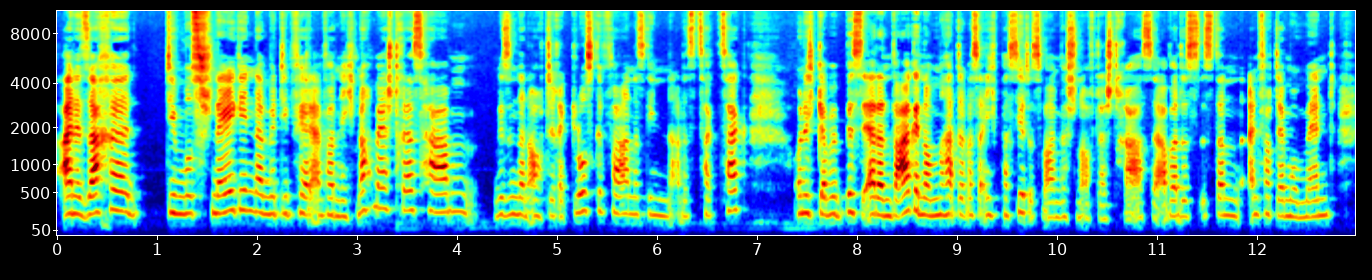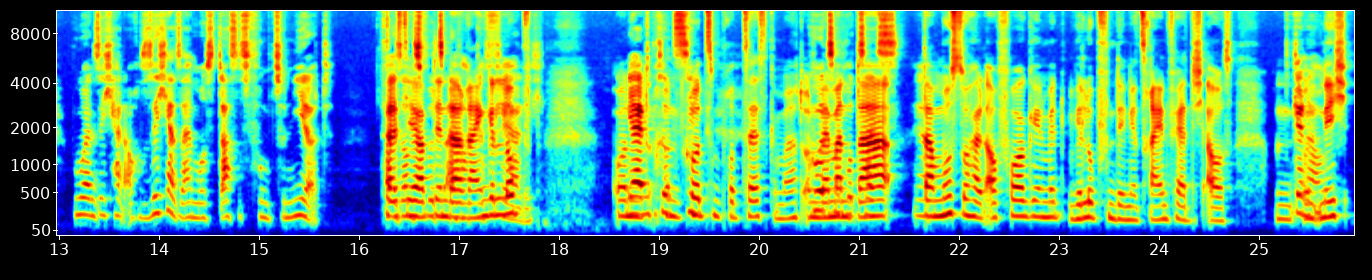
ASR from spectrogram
eine Sache, die muss schnell gehen, damit die Pferde einfach nicht noch mehr Stress haben. Wir sind dann auch direkt losgefahren, das ging dann alles zack, zack. Und ich glaube, bis er dann wahrgenommen hatte, was eigentlich passiert ist, waren wir schon auf der Straße. Aber das ist dann einfach der Moment, wo man sich halt auch sicher sein muss, dass es funktioniert. Das heißt, ihr habt den da reingelupft und, Ja, im und Prinzip kurzen Prozess gemacht. Und wenn man da, Prozess, ja. da musst du halt auch vorgehen mit, wir lupfen den jetzt rein, fertig aus. Und, und Genau. nicht,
